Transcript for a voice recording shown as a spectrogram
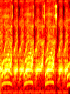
What?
